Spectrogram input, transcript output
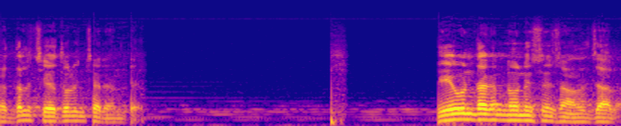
పెద్దలు చేతులు ఉంచారు అంతే. దేవుని దగ్గర నూనె చేసాం అది చాలు.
